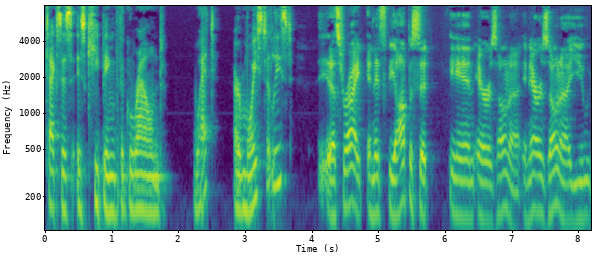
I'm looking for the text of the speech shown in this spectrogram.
Texas, is keeping the ground wet or moist at least. That's right. And it's the opposite in Arizona. In Arizona, you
